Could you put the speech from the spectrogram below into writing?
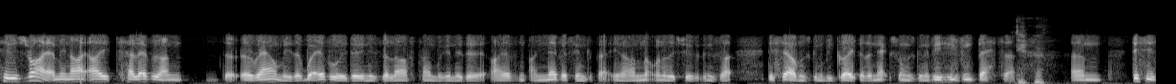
He was right. I mean, I, I tell everyone that around me that whatever we're doing is the last time we're going to do it. I have, I never think about. You know, I'm not one of those people that thinks like this album's going to be great, but the next one's going to be even better. um, this is,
